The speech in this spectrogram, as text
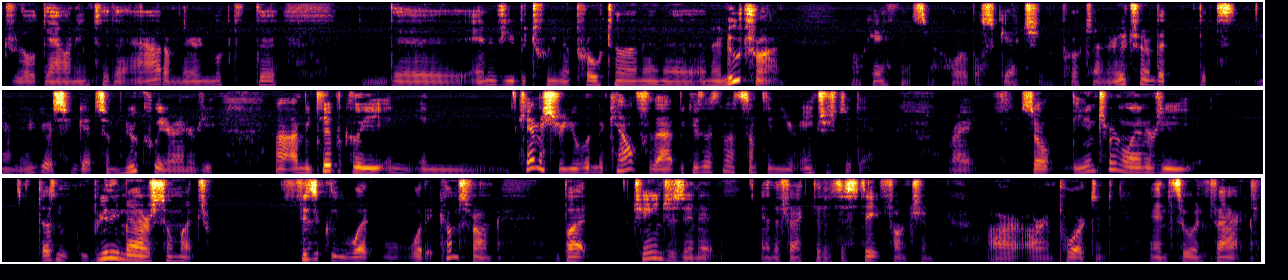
drill down into the atom there and looked at the the energy between a proton and a, and a neutron. Okay, that's a horrible sketch of a proton and neutron, but that's, you, know, you guys can get some nuclear energy. Uh, I mean, typically in, in chemistry, you wouldn't account for that because that's not something you're interested in, right? So the internal energy doesn't really matter so much physically what, what it comes from, but changes in it and the fact that it's a state function are, are important. And so in fact,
